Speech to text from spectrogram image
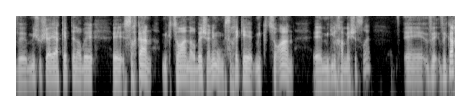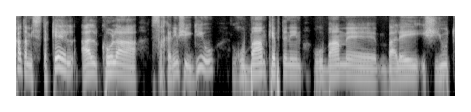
ומישהו שהיה קפטן הרבה אה, שחקן מקצוען הרבה שנים, הוא משחק כמקצוען אה, מגיל 15, אה, וככה אתה מסתכל על כל השחקנים שהגיעו, רובם קפטנים, רובם בעלי אישיות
